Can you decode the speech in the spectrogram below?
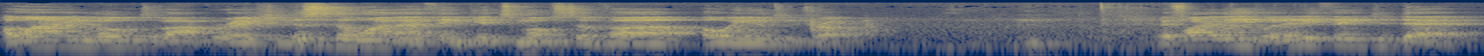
Align modes of operation. This is the one I think gets most of uh, OEMs in trouble. If I leave with anything today,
